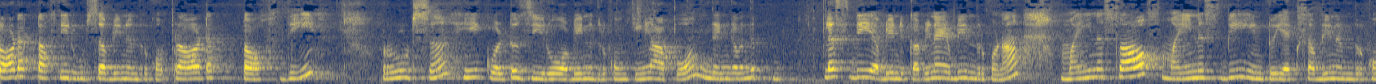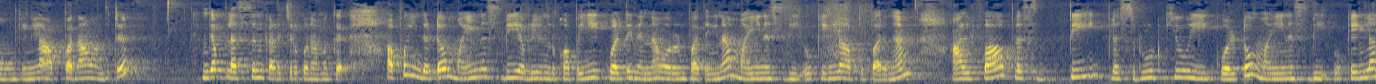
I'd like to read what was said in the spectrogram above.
product of the roots அப்படின்னு வந்திருக்கும். Product of the roots equal to zero அப்படின்னு இருந்திருக்கும் ஓகேங்களா அப்போது இந்த இங்கே வந்து ப்ளஸ் பி அப்படின்னு இருக்குது அப்படின்னா எப்படி இருந்திருக்கும்னா minus of minus b into x அப்படின்னு இருந்திருக்கும். ஓகேங்களா அப்போ தான் வந்துட்டு இங்கே ப்ளஸ்ன்னு கிடச்சிருக்கும் நமக்கு. அப்போ இந்த டேர்ம் மைனஸ் பி அப்படின்னு இருக்கும் அப்போ ஈக்குவல்ட்டு இது என்ன வரும்னு பார்த்தீங்கன்னா மைனஸ் பி ஓகேங்களா அப்போ பாருங்கள் alpha plus p plus root q equal to minus b ஓகேங்களா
